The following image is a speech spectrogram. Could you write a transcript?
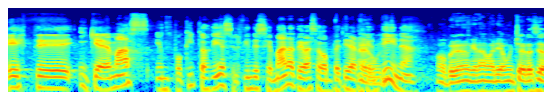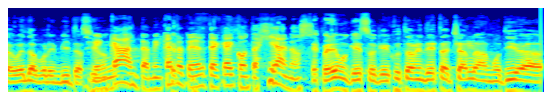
Este, y que además en poquitos días, el fin de semana, te vas a competir a Argentina. Bueno, primero que nada, María, muchas gracias de vuelta por la invitación. Me encanta, me encanta tenerte acá y contagianos. Esperemos que eso, que justamente esta charla motiva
